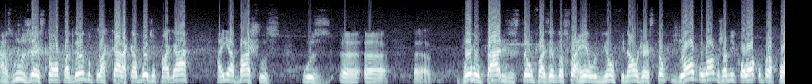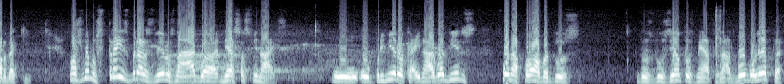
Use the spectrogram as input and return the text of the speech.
As luzes já estão apagando, o placar acabou de apagar, aí abaixo os, os uh, uh, uh, voluntários estão fazendo a sua reunião final, já estão, logo, logo já me colocam para fora daqui. Nós tivemos três brasileiros na água nessas finais. O, o primeiro a cair na água deles foi na prova dos, dos 200 metros na borboleta,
